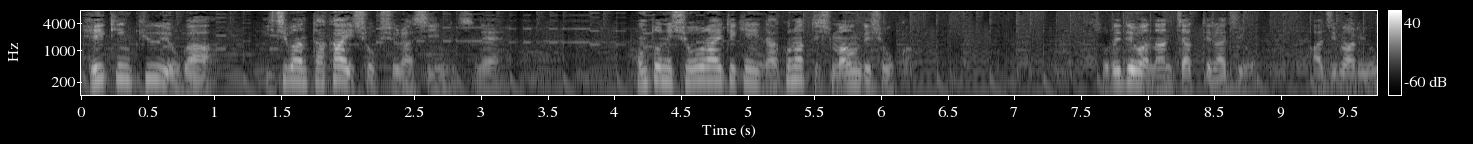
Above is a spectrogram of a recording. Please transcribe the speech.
平均給与が一番高い職種らしいんですね。本当に将来的になくなってしまうんでしょうか？それではなんちゃってラジオ、始まるよ。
